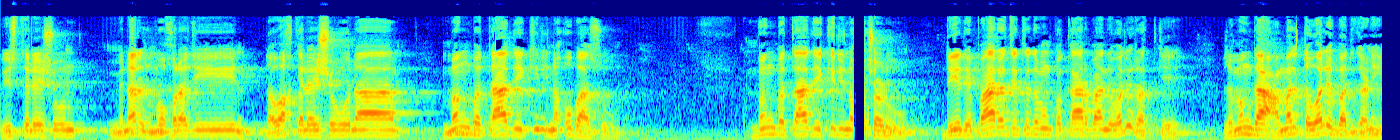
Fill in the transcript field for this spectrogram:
ویستل شون من المخرجین د وخت کله شونا منګ بتا دې کلی نه وباسو منګ بتا دې کلی نه شړو دې دې پاره چې ته د مونږ په کار باندې ولې رد کې زمونږ دا عمل ته ولې بد غنی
